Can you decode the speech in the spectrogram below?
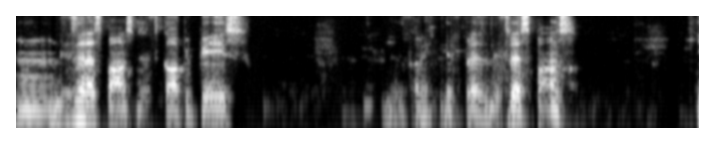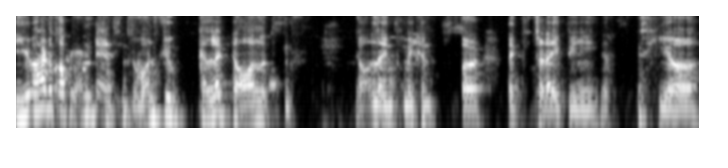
um, this is a response, just copy paste. Sorry, this, this response. You have to copy entire things. Once you collect all the things, all the information for registered IP is here.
